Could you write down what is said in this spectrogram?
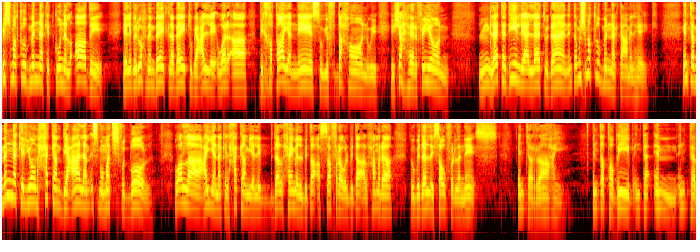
مش مطلوب منك تكون القاضي. يلي بيروح من بيت لبيت وبيعلق ورقة بخطايا الناس ويفضحهم ويشهر فيهم. لا تدين لألا تدان. أنت مش مطلوب منك تعمل هيك. أنت منك اليوم حكم بعالم اسمه ماتش فوتبول. والله عينك الحكم يلي بضل حامل البطاقة الصفراء والبطاقة الحمراء وبضل يصوفر للناس. أنت الراعي أنت طبيب. أنت أم. أنت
